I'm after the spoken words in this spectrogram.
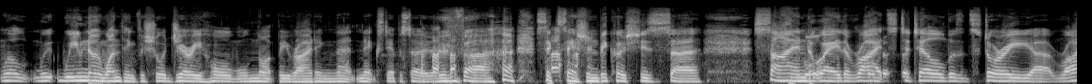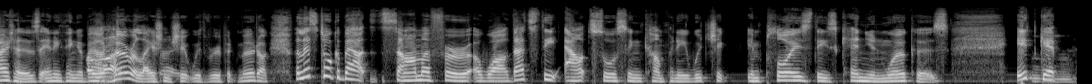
Well, we, we know one thing for sure. Jerry Hall will not be writing that next episode of uh, Succession because she's uh, signed away the rights to tell the story uh, writers anything about right, her relationship with Rupert Murdoch. But let's talk about Sama for a while. That's the outsourcing company which employs these Kenyan workers. It get, mm.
